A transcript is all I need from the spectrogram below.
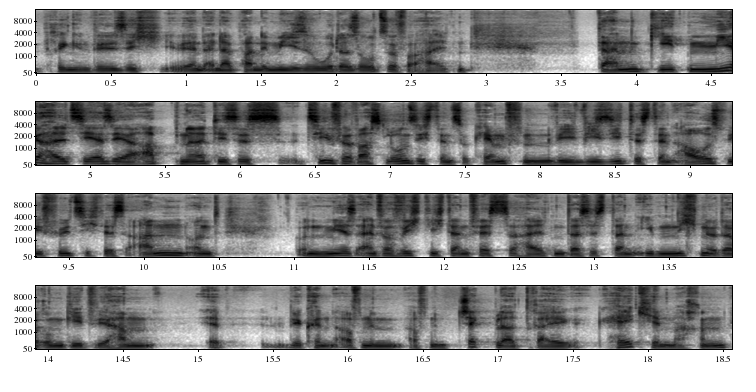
bringen will, sich während einer Pandemie so oder so zu verhalten, dann geht mir halt sehr, sehr ab, ne, dieses Ziel, für was lohnt sich denn zu kämpfen? Wie, wie sieht es denn aus? Wie fühlt sich das an? Und, und mir ist einfach wichtig, dann festzuhalten, dass es dann eben nicht nur darum geht, wir haben äh, wir können auf einem, auf einem Checkblatt drei Häkchen machen,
